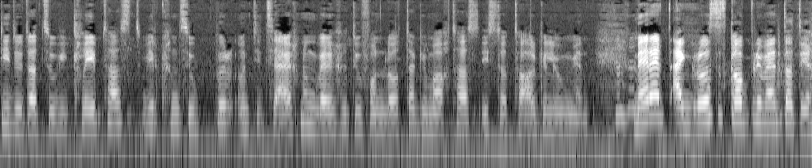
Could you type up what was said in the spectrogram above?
die du dazu geklebt hast, wirken super und die Zeichnung, welche du von Lotta gemacht hast, ist total gelungen. Meret, ein großes Kompliment an dich.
